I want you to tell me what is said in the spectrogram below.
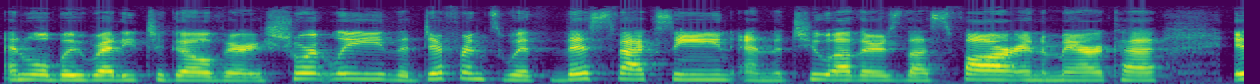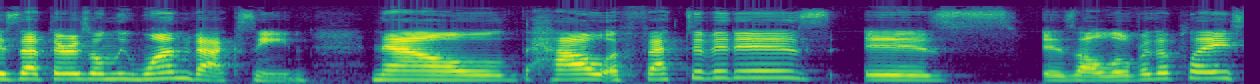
and will be ready to go very shortly. The difference with this vaccine and the two others thus far in America is that there is only one vaccine. Now, how effective it is is is all over the place,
